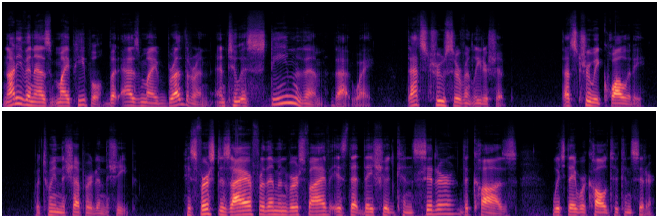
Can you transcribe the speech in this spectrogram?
not even as my people, but as my brethren, and to esteem them that way. That's true servant leadership. That's true equality between the shepherd and the sheep. His first desire for them in verse 5 is that they should consider the cause which they were called to consider.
